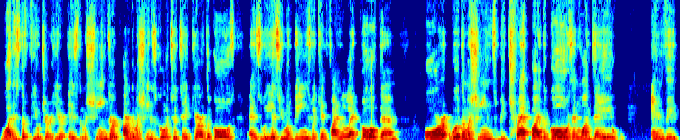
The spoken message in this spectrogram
what is the future here? Is the machines are are the machines going to take care of the goals as we as human beings we can finally let go of them? Or will the machines be trapped by the goals and one day envy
